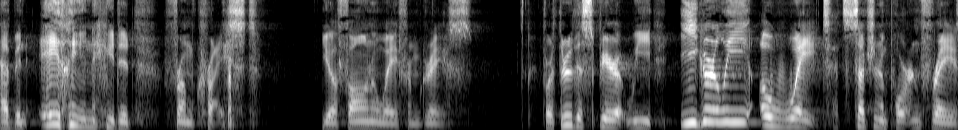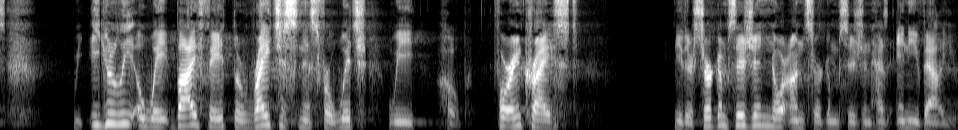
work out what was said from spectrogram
have been alienated from Christ. You have fallen away from grace. For through the Spirit we eagerly await, that's such an important phrase. We eagerly await by faith the righteousness for which we hope. For in Christ, neither circumcision nor uncircumcision has any value.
